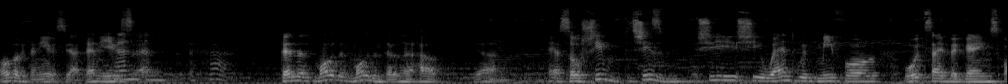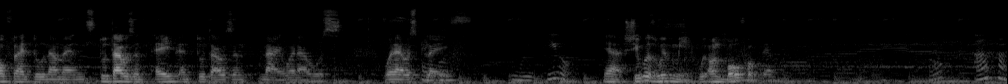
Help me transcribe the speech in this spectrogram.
over ten years. Yeah, ten years. Ten and and a half. ten and more than more than ten and a half. Yeah. Yes. Yeah, so she she's she she went with me for World Cyber Games offline tournaments 2008 and 2009 when I was when I was I playing. was with you. Yeah, she was with me on both of them. Oh. Ah,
